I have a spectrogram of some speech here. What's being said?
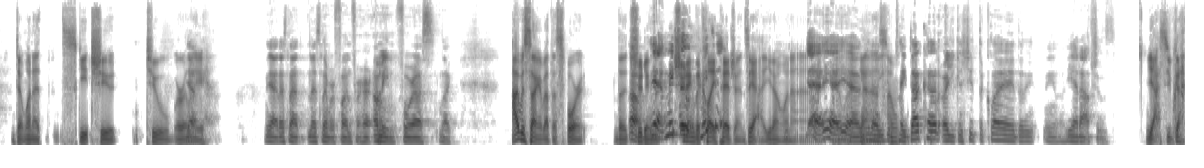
don't want to skeet shoot too early. yeah, that's not that's never fun for her. I mean, for us, like I was talking about the sport, the Oh, shooting, yeah, the, shooting the me clay too. pigeons. Yeah, you don't want to. yeah, yeah, yeah. you know, you so- can play duck hunt or you can shoot the clay. The, you know, you had options. Yes, you've got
